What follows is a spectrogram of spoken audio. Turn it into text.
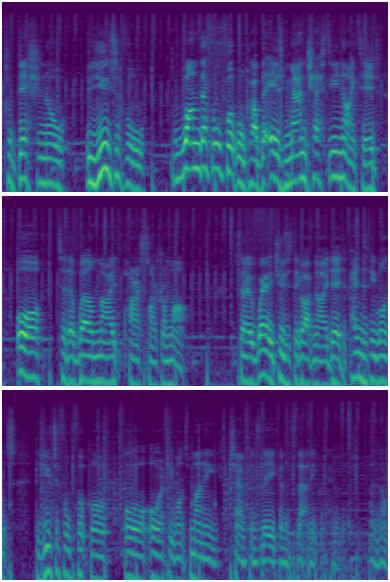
traditional, beautiful wonderful football club that is Manchester United or to the well-married Paris Saint-Germain. So where he chooses to go, I've no idea. Depends if he wants beautiful football or, or if he wants money, Champions League and Zlatan Ibrahimovic and.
